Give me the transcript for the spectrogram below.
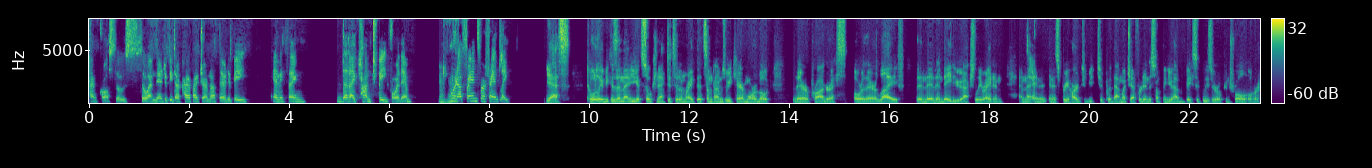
can cross those. So I'm there to be their chiropractor. I'm not there to be anything that I can't be for them. Mm-hmm. We're not friends. We're friendly. Yes, totally. Because then, then you get so connected to them, right? That sometimes we care more about their progress or their life than they, than they do actually, right? And and that, yeah. and, and it's pretty hard to be to put that much effort into something you have basically zero control over.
